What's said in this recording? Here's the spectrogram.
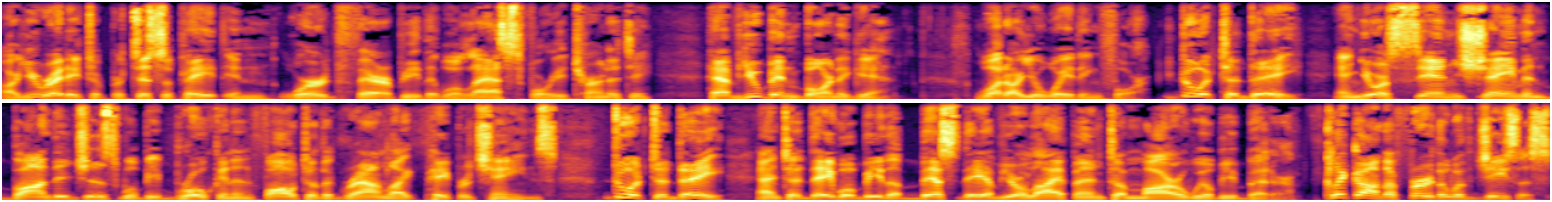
Are you ready to participate in word therapy that will last for eternity? Have you been born again? What are you waiting for? Do it today, and your sin, shame, and bondages will be broken and fall to the ground like paper chains. Do it today, and today will be the best day of your life, and tomorrow will be better. Click on the Further with Jesus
